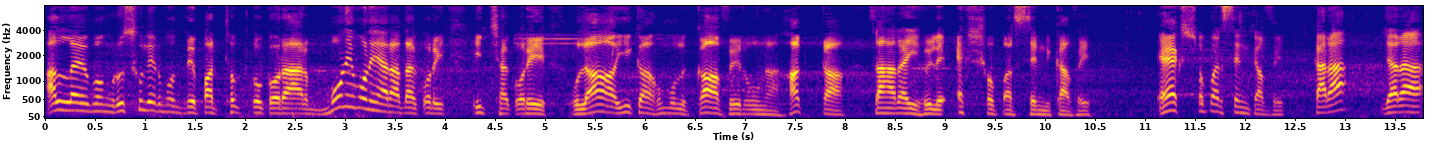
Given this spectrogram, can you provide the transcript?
আল্লাহ এবং রসুলের মধ্যে পার্থক্য করার মনে মনে আলাদা করে, ইচ্ছা করে, উলাইকা হুমুল কাফিরুনা হাক্কা, তাহারাই হইলে একশো পার্সেন্ট কাফের। একশো পার্সেন্ট কাফের। কারা? যারা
